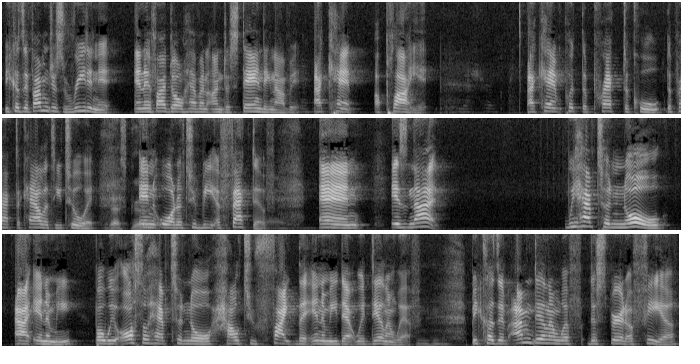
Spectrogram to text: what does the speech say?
Because if I'm just reading it and if I don't have an understanding of it, I can't apply it. I can't put the practical, the practicality to it That's good. in order to be effective. And it's not, we have to know our enemy, but we also have to know how to fight the enemy that we're dealing with. Mm-hmm. Because if I'm dealing with the spirit of fear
